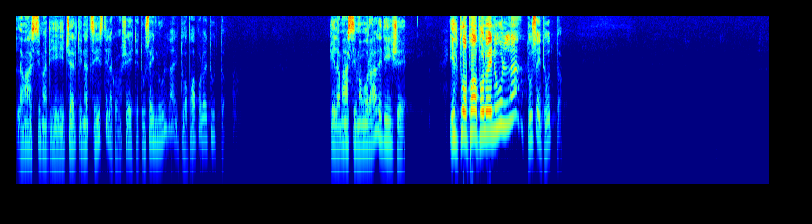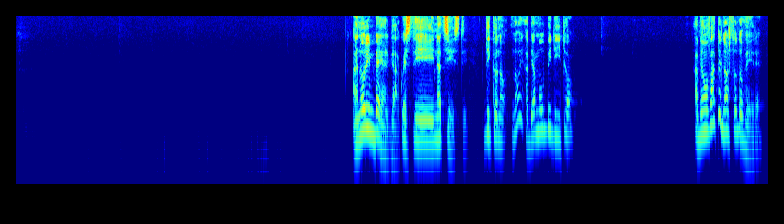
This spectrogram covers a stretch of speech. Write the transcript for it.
La massima di certi nazisti la conoscete, tu sei nulla, il tuo popolo è tutto. E la massima morale dice, il tuo popolo è nulla, tu sei tutto. A Norimberga questi nazisti dicono noi abbiamo ubbidito. Abbiamo fatto il nostro dovere.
